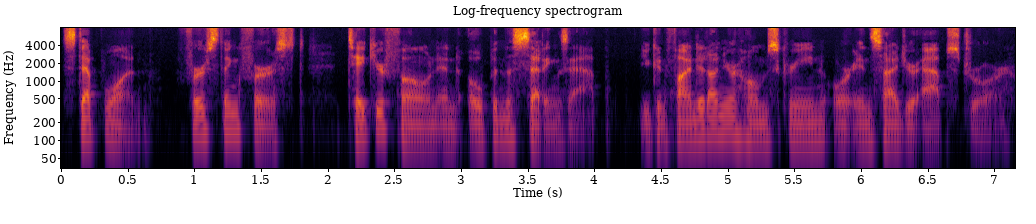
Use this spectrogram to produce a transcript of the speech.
Step one, first thing first, take your phone and open the Settings app. You can find it on your home screen or inside your apps drawer.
